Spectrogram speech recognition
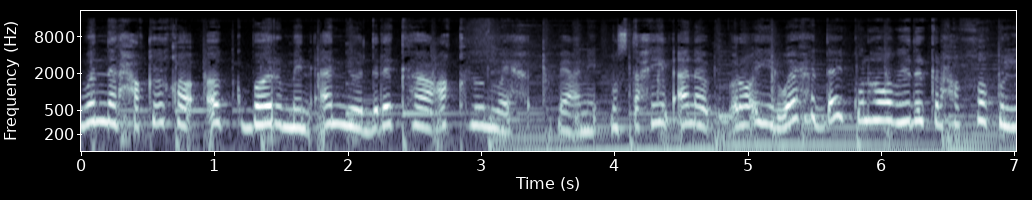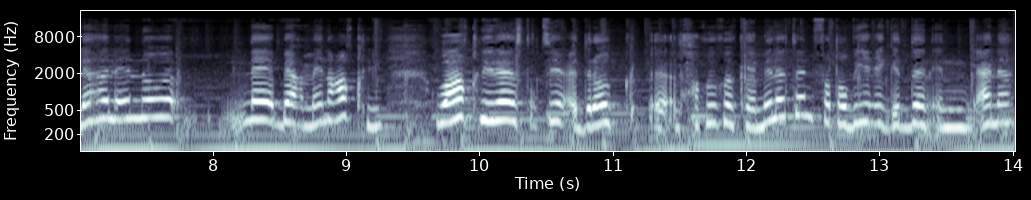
وأن الحقيقة أكبر من أن يدركها عقل واحد. يعني مستحيل أنا رأيي الواحد ده يكون هو بيدرك الحقيقة كلها لأنه نابع من عقلي. وعقلي لا يستطيع إدراك الحقيقة كاملة فطبيعي جدا أن أنا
